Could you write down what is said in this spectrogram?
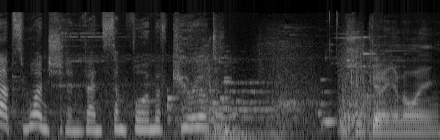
Perhaps one should invent some form of curio. This is getting annoying.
